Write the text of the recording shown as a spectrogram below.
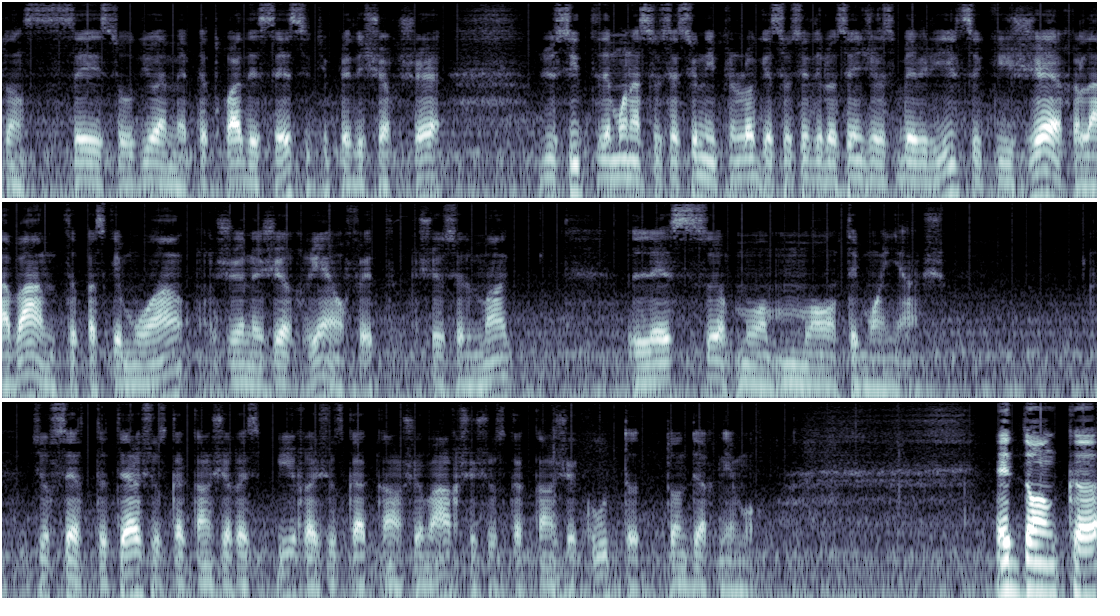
dans ces audios MP3 DCS, si tu peux les chercher du site de mon association hypnologue associée de Los Angeles Beverly Hills qui gère la vente parce que moi, je ne gère rien en fait. Je seulement laisse mon, mon témoignage sur cette terre jusqu'à quand je respire, jusqu'à quand je marche, jusqu'à quand j'écoute ton dernier mot. Et donc, euh,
